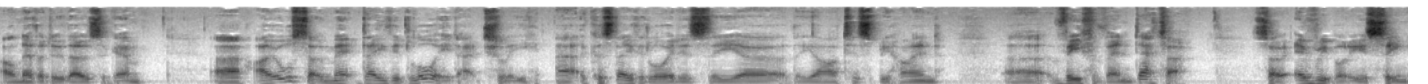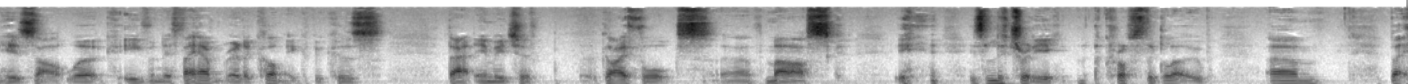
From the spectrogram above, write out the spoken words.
I'll never do those again. Uh, I also met David Lloyd actually, because uh, David Lloyd is the uh, the artist behind uh, V for Vendetta. So everybody has seen his artwork, even if they haven't read a comic, because that image of Guy Fawkes' uh, mask is literally across the globe. Um, but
